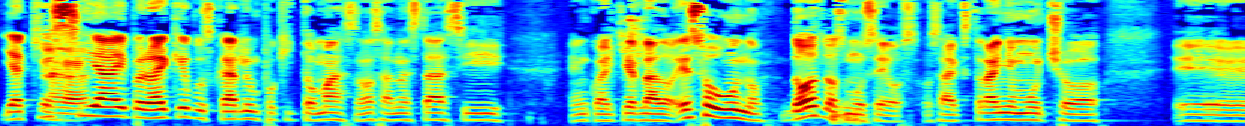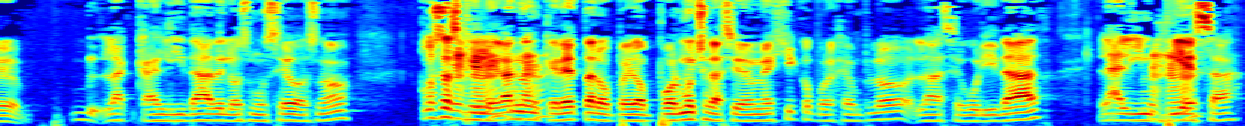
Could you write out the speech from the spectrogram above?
Y aquí Ajá. sí hay, pero hay que buscarle un poquito más, ¿no? O sea, no está así en cualquier lado. Eso uno. Dos, los museos. O sea, extraño mucho eh, la calidad de los museos, ¿no? Cosas que le ganan. Querétaro, pero por mucho la Ciudad de México, por ejemplo, la seguridad, la limpieza,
